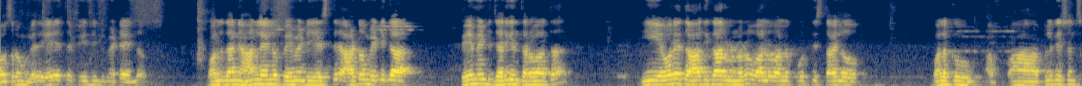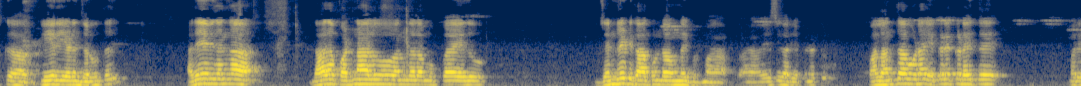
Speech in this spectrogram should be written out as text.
అవసరం లేదు. ఏదైతే ఫీజు ఇంటిమేట్ అయిందో వాళ్ళు దాన్ని ఆన్లైన్లో పేమెంట్ చేస్తే ఆటోమేటిక్గా పేమెంట్ జరిగిన తర్వాత ఈ ఎవరైతే అధికారులు ఉన్నారో వాళ్ళు వాళ్ళు పూర్తి స్థాయిలో వాళ్ళకు అప్లికేషన్స్ క్లియర్ చేయడం జరుగుతుంది. అదేవిధంగా దాదాపు పద్నాలుగు వందల ముప్పై ఐదు జనరేట్ కాకుండా ఉన్నాయి ఇప్పుడు మా ఏసీ గారు చెప్పినట్టు. వాళ్ళంతా కూడా ఎక్కడెక్కడైతే మరి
